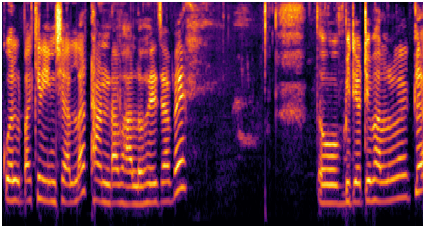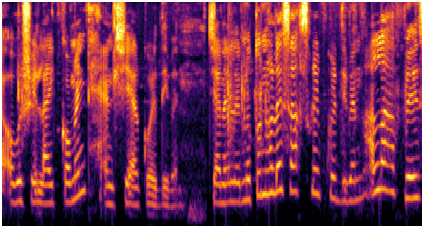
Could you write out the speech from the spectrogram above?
কোয়েল পাখির ইনশাল্লাহ ঠান্ডা ভালো হয়ে যাবে। তো ভিডিওটি ভালো লাগলে অবশ্যই লাইক কমেন্ট অ্যান্ড শেয়ার করে দিবেন। চ্যানেলে নতুন হলে সাবস্ক্রাইব করে দিবেন। আল্লাহ হাফেজ।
